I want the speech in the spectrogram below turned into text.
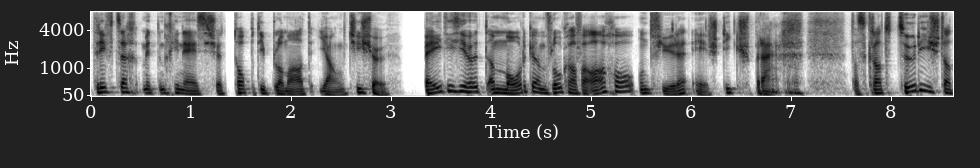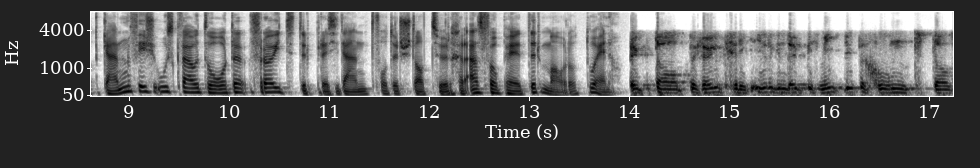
trifft sich mit dem chinesischen Top-Diplomat Yang Jishou. Beide sind heute am Morgen am Flughafen angekommen und führen erste Gespräche. Dass gerade Zürich statt Genf ist ausgewählt wurde, freut der Präsident der Stadt Zürcher SVP, der Mauro Tuena. Ob da die Bevölkerung irgendetwas mitbekommt, das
